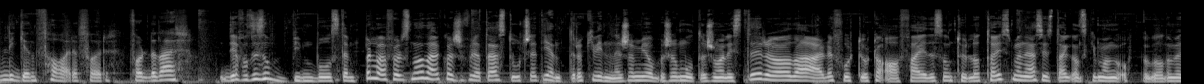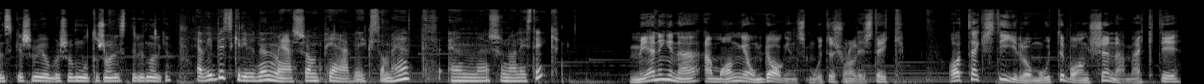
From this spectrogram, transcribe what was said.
ligge en fare for, for det der. De har fått et sånn bimbo-stempel, har jeg følelsen av. Det er kanskje fordi det er stort sett jenter og kvinner som jobber som motejournalister, og da er det fort gjort å avfeie det som tull og tøys, men jeg syns det er ganske mange oppegående mennesker som jobber som motejournalister i Norge. Jeg vil beskrive den mer som PR-virksomhet enn journalistikk. Meningene er mange om dagens motejournalistikk. At tekstil- og motebransjen er mektig,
